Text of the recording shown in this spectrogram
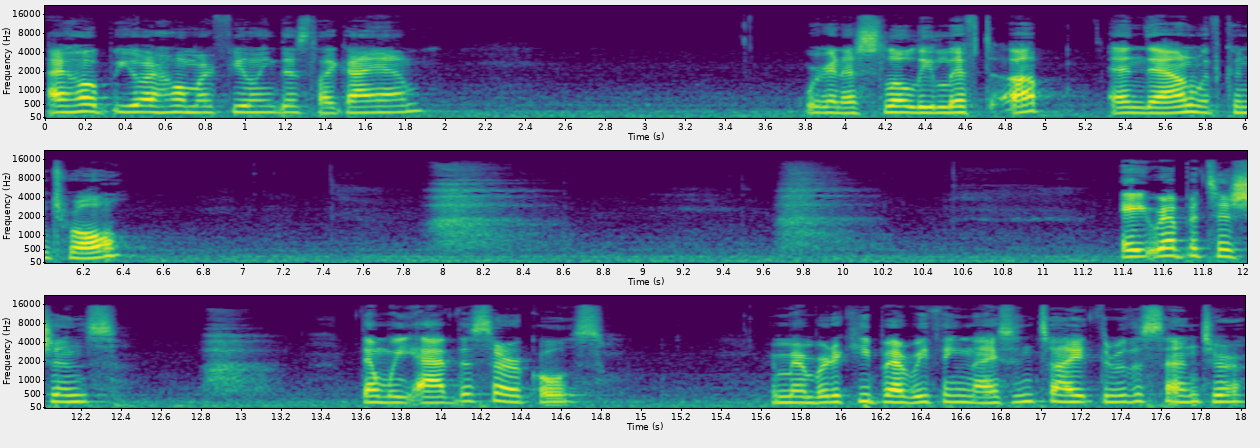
I hope you at home are feeling this like I am. We're going to slowly lift up and down with control. Eight repetitions. Then we add the circles. Remember to keep everything nice and tight through the center.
